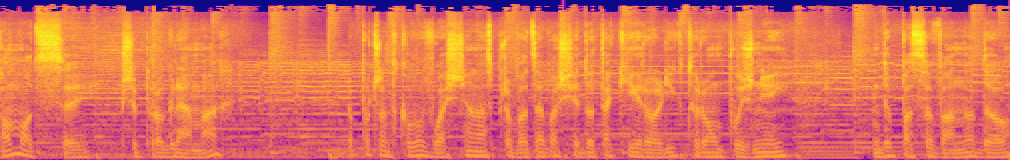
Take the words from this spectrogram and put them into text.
pomoc przy programach, to początkowo właśnie ona sprowadzała się do takiej roli, którą później dopasowano do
